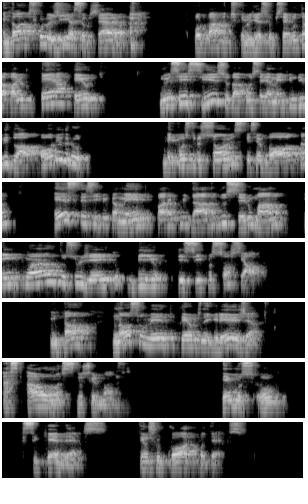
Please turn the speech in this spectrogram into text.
Então, a psicologia se observa, por parte da psicologia se observa o trabalho terapêutico no exercício do aconselhamento individual ou de grupo, de construções que se voltam especificamente para o cuidado do ser humano enquanto sujeito biopsicossocial. Então, nós somente temos na igreja as almas dos irmãos. Temos o psique deles, temos o corpo deles.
